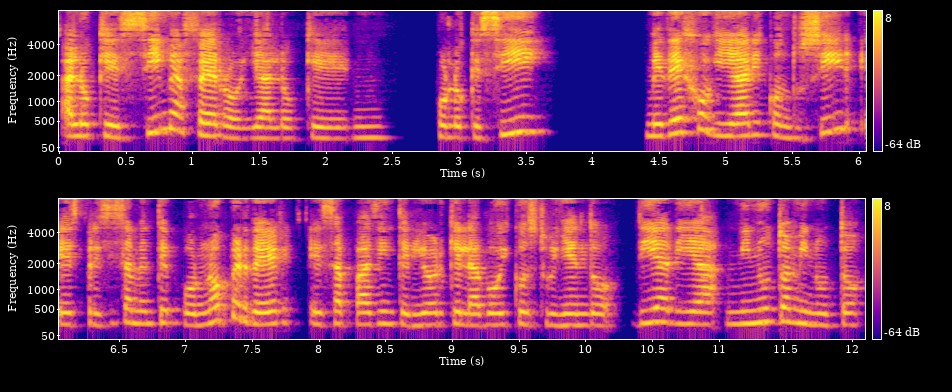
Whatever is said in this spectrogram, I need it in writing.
a lo que sí me aferro y a lo que, por lo que sí me dejo guiar y conducir es precisamente por no perder esa paz interior que la voy construyendo día a día, minuto a minuto,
